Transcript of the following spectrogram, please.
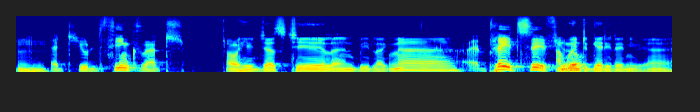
Mhm. that you'd think that Oh, he'd just chill and be like, nah, uh, play it safe. I'm you going to get it anyway. Yeah.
